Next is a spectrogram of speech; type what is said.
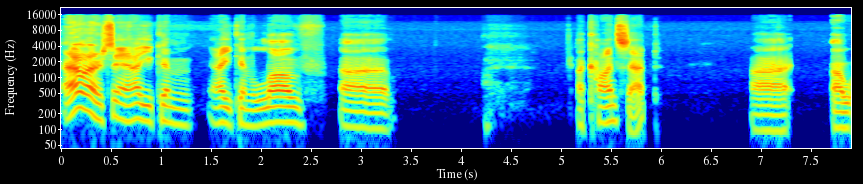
I don't understand how you can how you can love uh, a concept, uh, a-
